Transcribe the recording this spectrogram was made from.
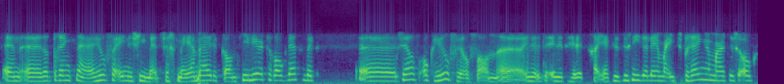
En dat brengt nou ja, heel veel energie met zich mee aan beide kanten. Je leert er ook letterlijk zelf ook heel veel van in, het, in het hele traject. Het is niet alleen maar iets brengen, maar het is ook.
